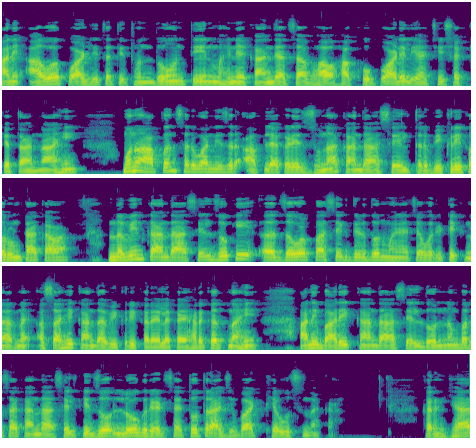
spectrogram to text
आणि आवक वाढली तर तिथून दोन तीन महिने कांद्याचा भाव हा खूप वाढेल याची शक्यता नाही. म्हणून आपण सर्वांनी जर आपल्याकडे जुना कांदा असेल तर विक्री करून टाकावा. नवीन कांदा असेल जो की जवळपास एक दीड दोन महिन्याच्या वरी टिकणार नाही असाही कांदा विक्री करायला काही हरकत नाही. आणि बारीक कांदा असेल दोन नंबरचा कांदा असेल की जो लो ग्रेडचा आहे तो तर अजिबात ठेवूच नका. कारण ह्या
